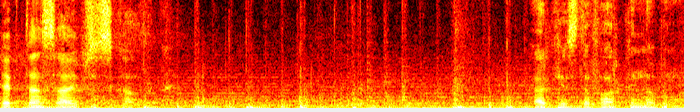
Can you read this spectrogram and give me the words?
Hepten sahipsiz kaldık. Herkes de farkında bunun.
